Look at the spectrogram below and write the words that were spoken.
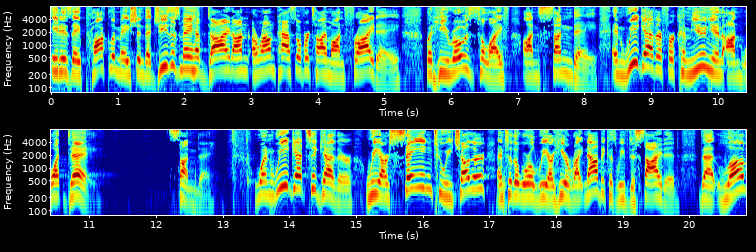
It is a proclamation that Jesus may have died on around Passover time on Friday, but he rose to life on Sunday. And we gather for communion on what day? Sunday. When we get together, we are saying to each other and to the world, we are here right now because we've decided that love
